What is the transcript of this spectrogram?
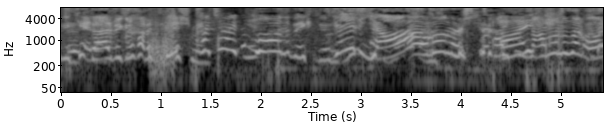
Bir kere. Derbi günü hareketleşmeyin. Kaç aydır bu anı bekliyoruz. Gel ya. Konuş. Ay. Zamanınıza koy.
